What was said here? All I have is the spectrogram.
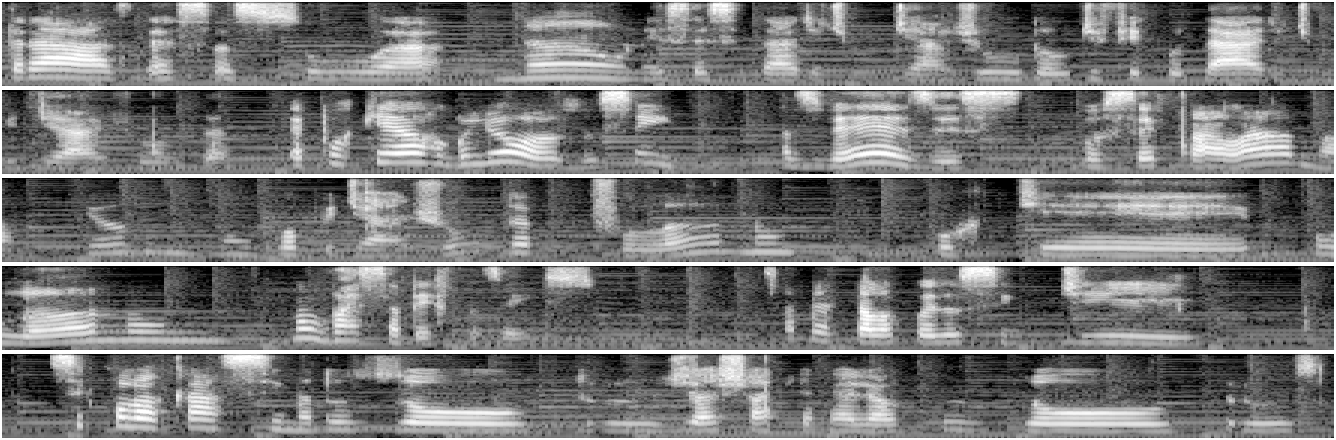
trás dessa sua não necessidade de pedir ajuda ou dificuldade de pedir ajuda é porque é orgulhoso? Sim. Às vezes você fala, ah, não, eu não vou pedir ajuda para fulano porque fulano não vai saber fazer isso. Sabe aquela coisa assim de se colocar acima dos outros, de achar que é melhor que os outros,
